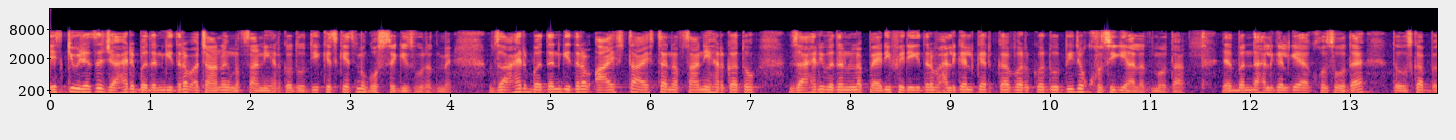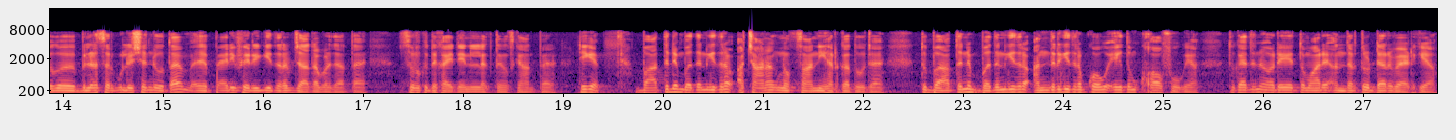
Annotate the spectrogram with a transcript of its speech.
इसकी वजह से ज़ाहिर बदन की तरफ़ अचानक नफसानी हरकत होती है। किस केस में? गुस्से की सूरत में। ज़ाहिर बदन की तरफ़ आहिस्ता आहिस्ता नफसानी हरकत हो। ज़ाहरी बदन मतलब पैरी फेरी की तरफ़ हल्के हल्के हरकत होती है, जो खुशी की हालत में होता। है जब बंदा हल्के हल्के खुश होता है तो उसका ब्लड सर्कुलेशन जो होता है पैरी फेरी की तरफ़ ज़्यादा बढ़ जाता है। सुर्ख दिखाई देने लगते हैं उसके हाथ पैर, ठीक है? बातने बदन की तरफ़ अचानक नुकसानी हरकत हो जाए तो बातने बदन की तरफ़, अंदर की तरफ़ एकदम खौफ हो गया। तो कहते हैं अरे, तुम्हारे अंदर तो डर बैठ गया।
